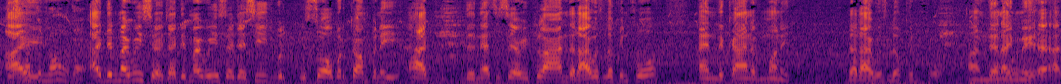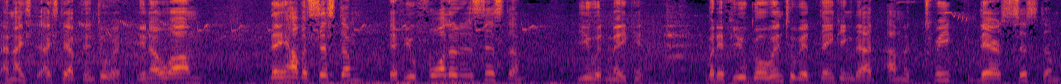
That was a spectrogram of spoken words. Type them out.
There's I- nothing wrong with that. I did my research. I did my research. I see what, we saw what company had the necessary plan that I was looking for, and the kind of money that I was looking for. And then I made and I, I stepped into it. You know, um, they have a system. If you follow the system, you would make it. But if you go into it thinking that I'm gonna tweak their system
